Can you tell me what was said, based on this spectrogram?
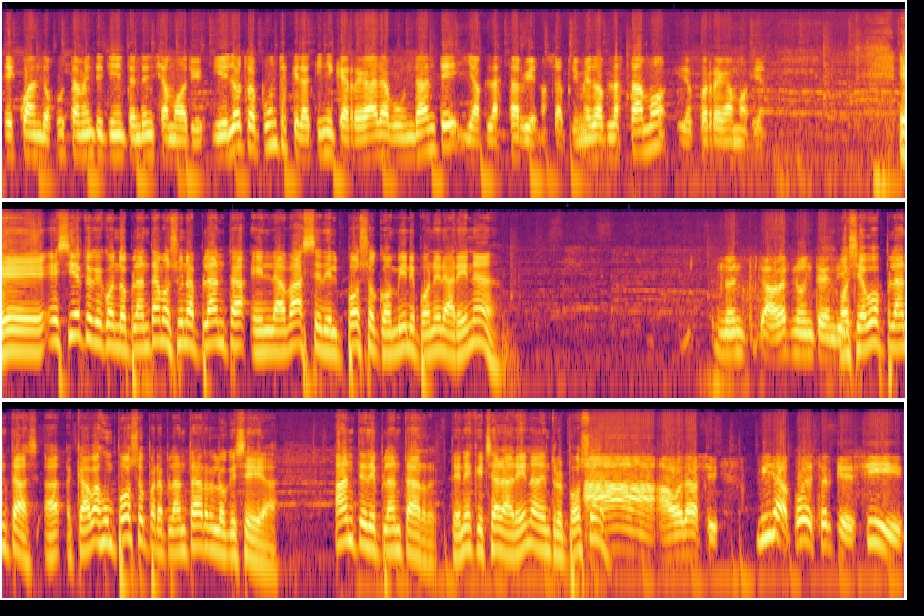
es cuando justamente tiene tendencia a morir. Y el otro punto es que la tiene que regar abundante y aplastar bien. O sea, primero aplastamos y después regamos bien. Eh, ¿Es cierto que cuando plantamos una planta en la base del pozo conviene poner arena? No a ver, no entendí. O sea, vos plantás, a- cavás un pozo para plantar lo que sea. Antes de plantar, ¿tenés que echar arena dentro del pozo? Ah, ahora sí. Mira, puede ser que sí,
